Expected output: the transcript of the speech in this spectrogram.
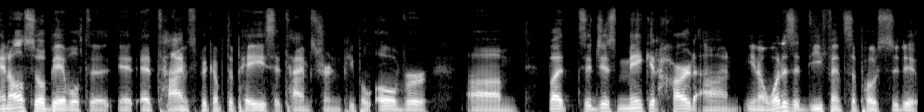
and also be able to at, at, times pick up the pace, at times turn people over, um, but to just make it hard on you know what is a defense supposed to do?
